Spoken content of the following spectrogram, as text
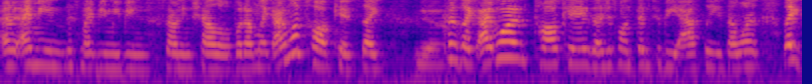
I, I mean, this might be me being sounding shallow, but I'm like, I want tall kids, like, Yeah. cause like I want tall kids. I just want them to be athletes. I want like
